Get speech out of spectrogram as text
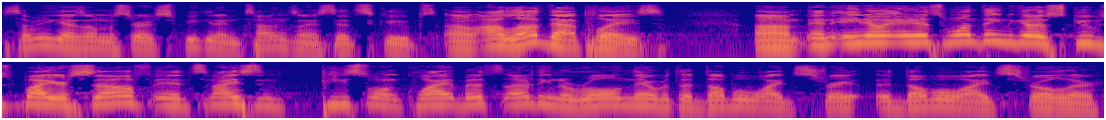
Some of you guys almost started speaking in tongues when I said Scoops. Um, I love that place. Um, and you know, and it's one thing to go to Scoops by yourself, and it's nice and peaceful and quiet. But it's another thing to roll in there with a double wide straight, a double wide stroller.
